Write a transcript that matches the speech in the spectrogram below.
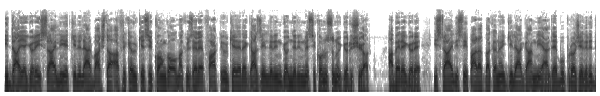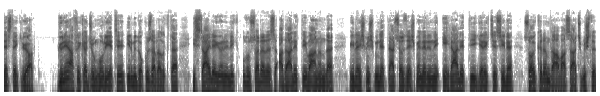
İddiaya göre İsrailli yetkililer başta Afrika ülkesi Kongo olmak üzere farklı ülkelere Gazelilerin gönderilmesi konusunu görüşüyor. Habere göre İsrail İstihbarat Bakanı Gila Gamliel de bu projeleri destekliyor. Güney Afrika Cumhuriyeti 29 Aralık'ta İsrail'e yönelik Uluslararası Adalet Divanı'nda Birleşmiş Milletler Sözleşmelerini ihlal ettiği gerekçesiyle soykırım davası açmıştı.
